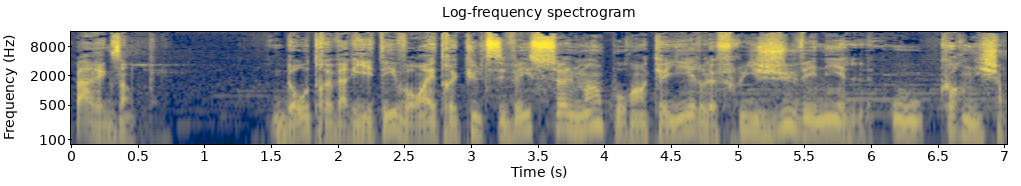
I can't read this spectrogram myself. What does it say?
par exemple. D'autres variétés vont être cultivées seulement pour en cueillir le fruit juvénile ou cornichon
